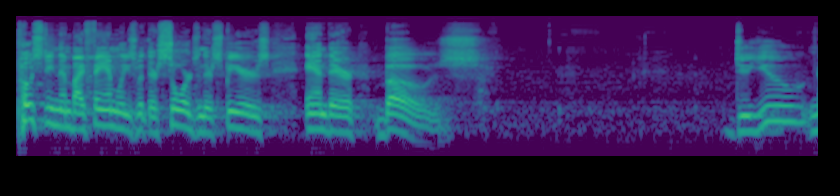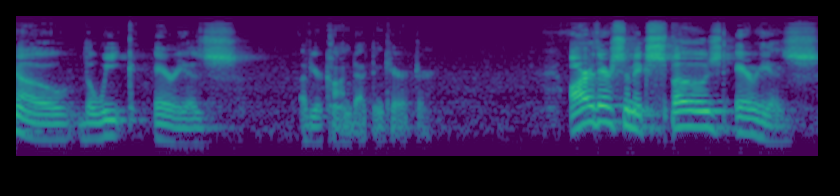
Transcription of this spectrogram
posting them by families with their swords and their spears and their bows. Do you know the weak areas of your conduct and character? Are there some exposed areas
